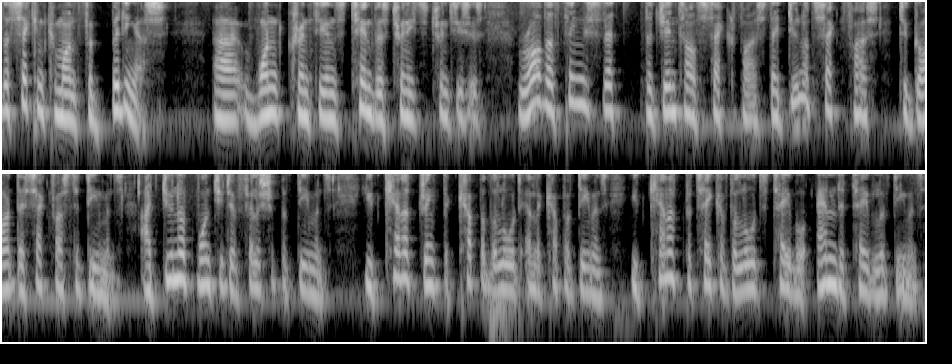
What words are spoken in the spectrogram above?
the second command forbidding us uh, 1 Corinthians 10, verse 20 to 22 says, Rather, things that the Gentiles sacrifice, they do not sacrifice to God, they sacrifice to demons. I do not want you to have fellowship with demons. You cannot drink the cup of the Lord and the cup of demons. You cannot partake of the Lord's table and the table of demons.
